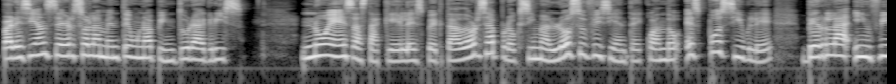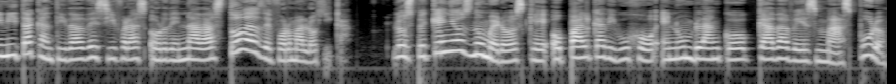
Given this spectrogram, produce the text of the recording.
parecían ser solamente una pintura gris. No es hasta que el espectador se aproxima lo suficiente cuando es posible ver la infinita cantidad de cifras ordenadas todas de forma lógica. Los pequeños números que Opalka dibujó en un blanco cada vez más puro.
